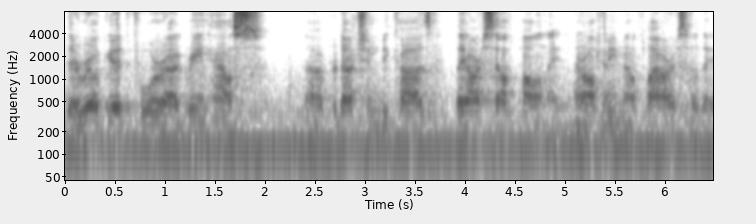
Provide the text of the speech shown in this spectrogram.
They're real good for uh, greenhouse uh, production because they are self-pollinating. They're all female flowers, so they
